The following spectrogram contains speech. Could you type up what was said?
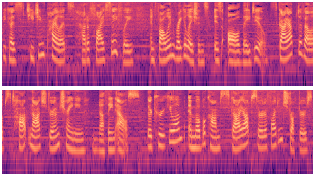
because teaching pilots how to fly safely and following regulations is all they do. SkyOp develops top notch drone training, nothing else. Their curriculum and Mobilcomm's SkyOp certified instructors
